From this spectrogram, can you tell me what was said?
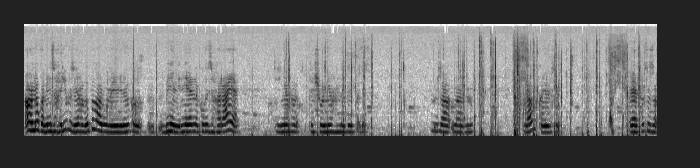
А, ну-ка, він загорів, з нього випало оружие, і він коли... Блін, він, мабуть, коли згорає, то з нього, те, що у нього не випаде. Ну, за... ладно. Жалко, конечно. Е, що це за...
